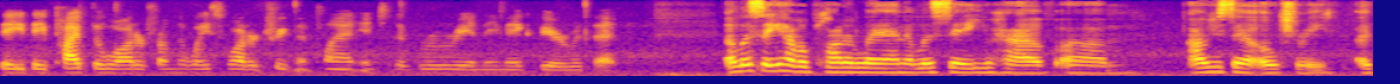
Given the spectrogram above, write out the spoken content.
they they pipe the water from the wastewater treatment plant into the brewery and they make beer with it. And let's say you have a plot of land, and let's say you have, um, I'll just say an oak tree, a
